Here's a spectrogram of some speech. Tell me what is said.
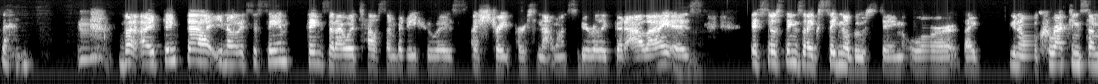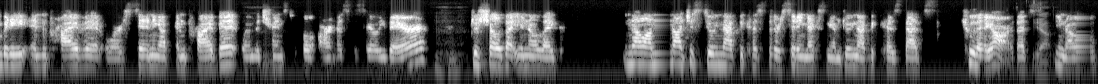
but I think that you know, it's the same things that I would tell somebody who is a straight person that wants to be a really good ally. Is mm-hmm. it's those things like signal boosting or like you know, correcting somebody in private or standing up in private when the trans people aren't necessarily there mm-hmm. to show that, you know, like, no, I'm not just doing that because they're sitting next to me. I'm doing that because that's who they are. That's, yeah. you know,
